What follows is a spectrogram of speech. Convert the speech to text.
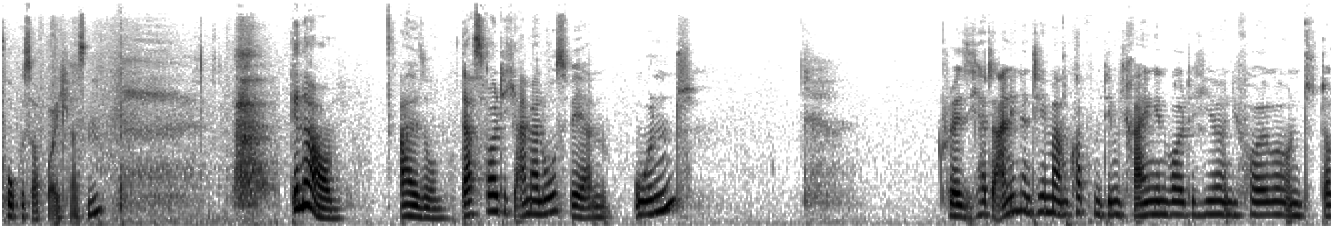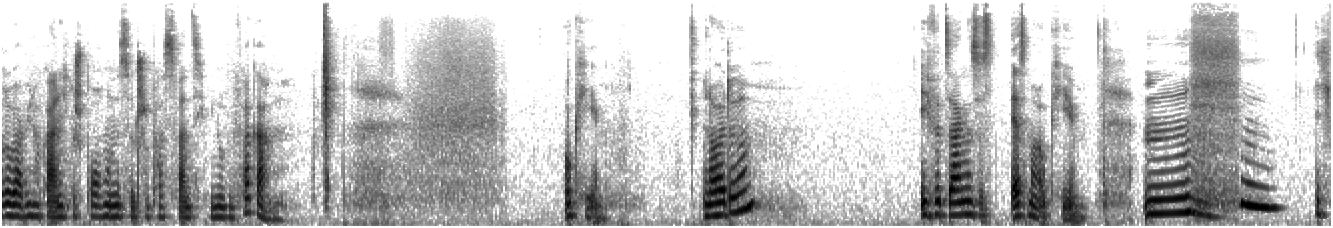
Fokus auf euch lassen. Genau. Also, das wollte ich einmal loswerden. Und crazy. Ich hatte eigentlich ein Thema im Kopf, mit dem ich reingehen wollte hier in die Folge und darüber habe ich noch gar nicht gesprochen und es sind schon fast 20 Minuten vergangen. Okay. Leute, ich würde sagen, es ist erstmal okay. Mm, ich,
